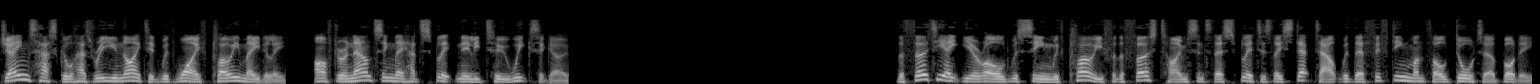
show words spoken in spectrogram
James Haskell has reunited with wife Chloe Madeley, after announcing they had split nearly two weeks ago. The 38-year-old was seen with Chloe for the first time since their split as they stepped out with their 15-month-old daughter Bodhi.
